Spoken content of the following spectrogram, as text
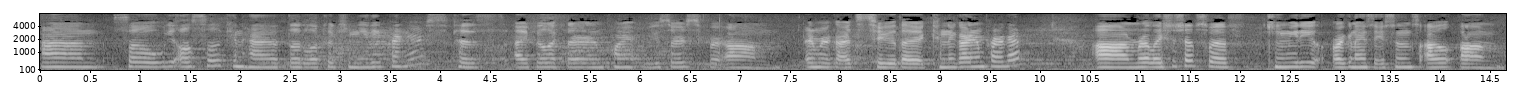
Um, so we also can have the local community partners because I feel like they're an important resource for um, in regards to the kindergarten program. Um, relationships with community organizations out, um,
